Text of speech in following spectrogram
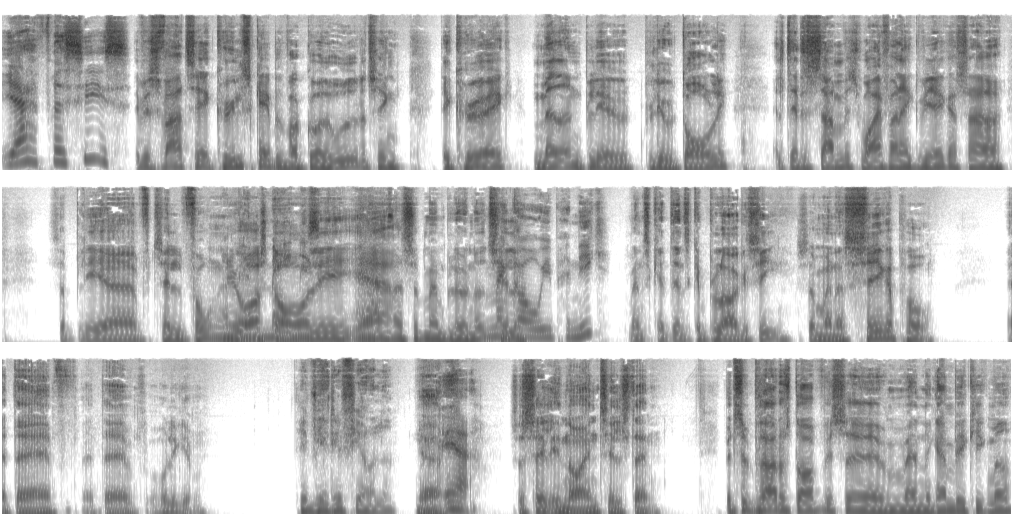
Ja, præcis. Det vil svare til, at køleskabet var gået ud, og du tænkte, det kører ikke, maden blev, blev dårlig. Altså det er det samme, hvis wifi'en ikke virker, så, så bliver telefonen Man jo bliver også manisk, dårlig. Ja, ja. altså man bliver nødt Man til går at... i panik. Man skal, den skal plukkes i, så man er sikker på, at der er, at der er hul igennem. Det er virkelig fjollet. Ja. Ja. Så selv i nøgen tilstand. Hvad tid plejer du at stå op, hvis øh, man gerne vil kigge med?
